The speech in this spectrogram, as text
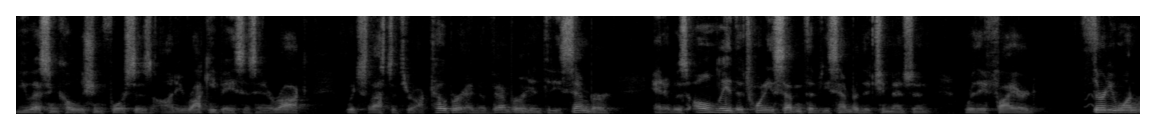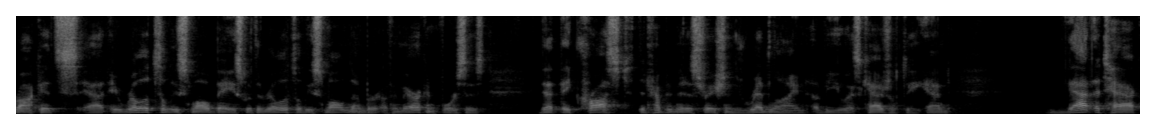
US and coalition forces on Iraqi bases in Iraq, which lasted through October and November and into December. And it was only the 27th of December that you mentioned where they fired 31 rockets at a relatively small base with a relatively small number of American forces that they crossed the Trump administration's red line of a US casualty. And that attack,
